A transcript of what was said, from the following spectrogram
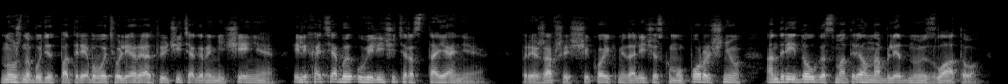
Нужно будет потребовать у Леры отключить ограничения или хотя бы увеличить расстояние. Прижавшись щекой к металлическому поручню, Андрей долго смотрел на бледную Злату –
